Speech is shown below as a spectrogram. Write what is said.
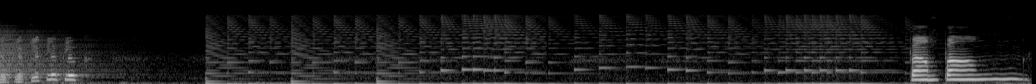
Look, look, look, look, look, look. Bum bum.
